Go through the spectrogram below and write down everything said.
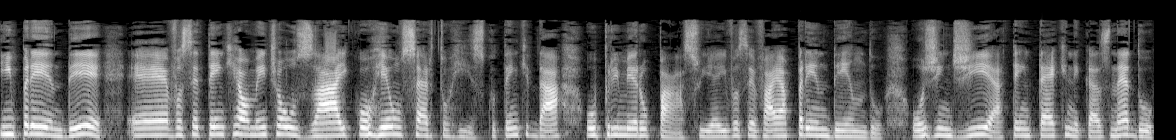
empreender, é, você tem que realmente ousar e correr um certo risco, tem que dar o primeiro passo e aí você vai aprendendo. Hoje em dia tem técnicas, né, do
